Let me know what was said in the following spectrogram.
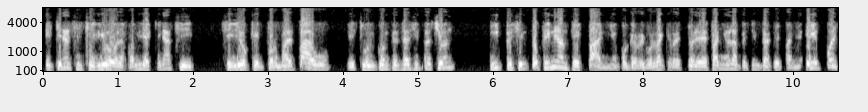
Eskenazi se dio, la familia Eskenazi se dio que por mal pago estuvo en contra de esa situación y presentó primero ante España, porque recordad que Rector de Española presenta ante España. Y después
